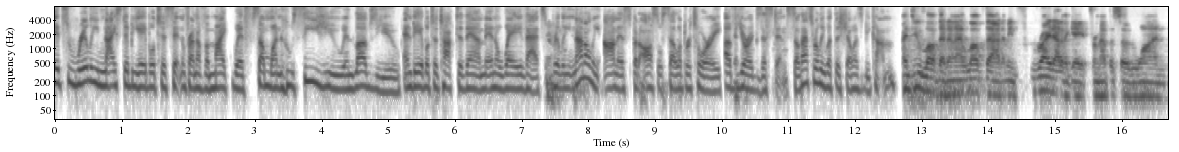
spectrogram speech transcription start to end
It's really nice to be able to sit in front of a mic with someone who sees you and loves you and be able to talk to them in a way that's yeah. really not only honest, but also celebratory of your existence. So that's really what the show has become. I do love that. And I love that. I mean, right out of the gate from episode one,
